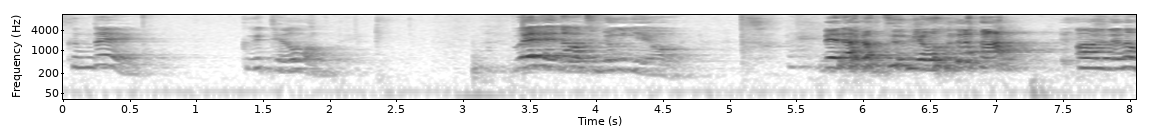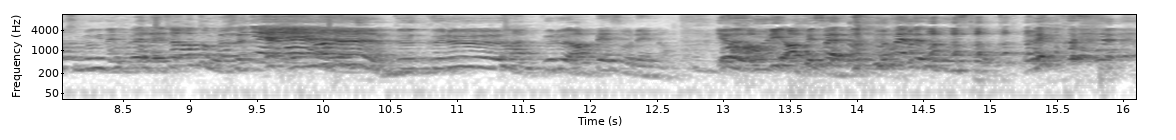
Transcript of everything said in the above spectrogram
근데 그게 되더라고요. 왜 레나가 두 명이에요? 레나가 두 명. 아 레나 두 명이네. 왜 레나가 두 명이냐? 이거는 그 그릇 한 그릇 앞에서 레나. 이거 우리 앞에서. 레나 왜 내가 있어? 댓글에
